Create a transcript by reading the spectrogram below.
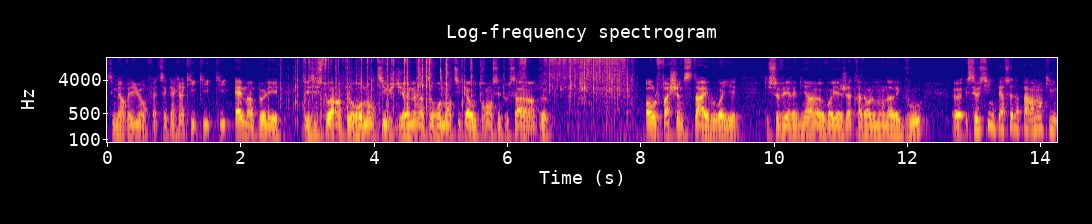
C'est merveilleux en fait. C'est quelqu'un qui, qui, aime un peu les, les, histoires un peu romantiques, je dirais même un peu romantique à outrance et tout ça, un peu old fashioned style, vous voyez, qui se verrait bien euh, voyager à travers le monde avec vous. Euh, c'est aussi une personne apparemment qui,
